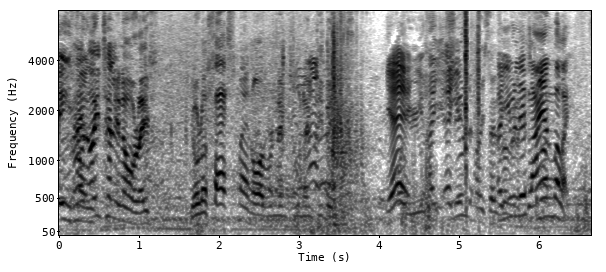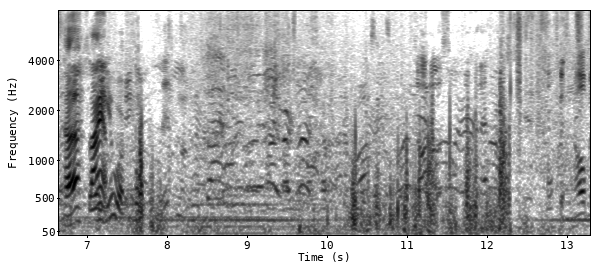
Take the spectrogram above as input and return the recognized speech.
Jeez, Man, I tell you now, right? You're a fast man over an M290B. Yeah, Are you, are, are you, Shift myself are you over. lifting? Flying, will I? Huh? Flying. You were fucking lit, man. No,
